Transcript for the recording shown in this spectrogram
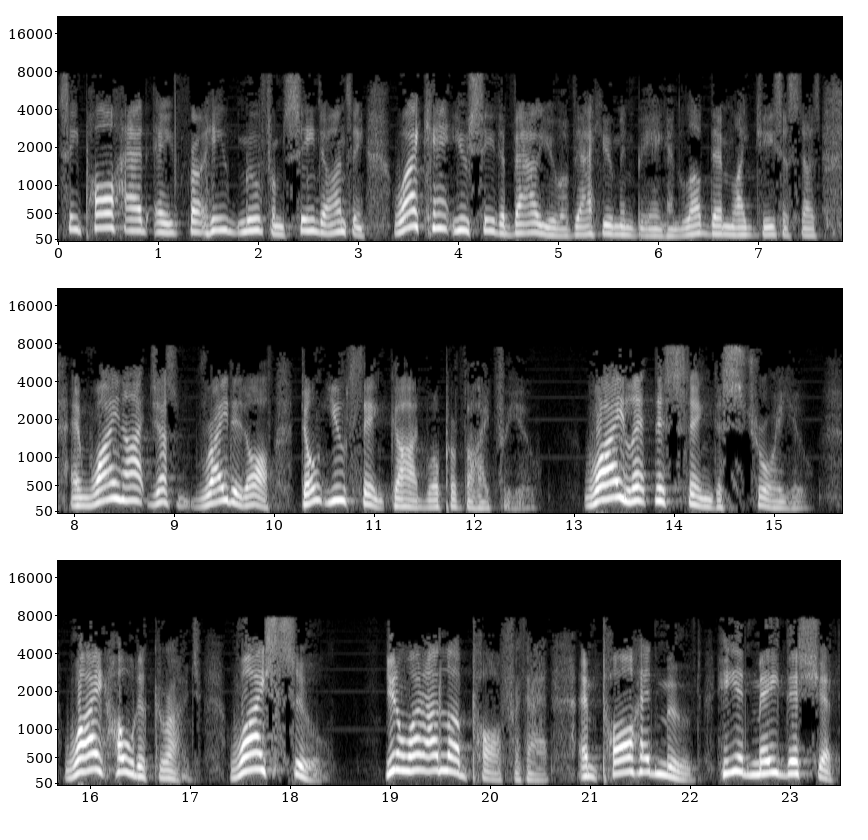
see Paul had a he moved from seen to unseen. Why can't you see the value of that human being and love them like Jesus does? And why not just write it off? Don't you think God will provide for you? Why let this thing destroy you? Why hold a grudge? Why sue? You know what? I love Paul for that. And Paul had moved. He had made this shift.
